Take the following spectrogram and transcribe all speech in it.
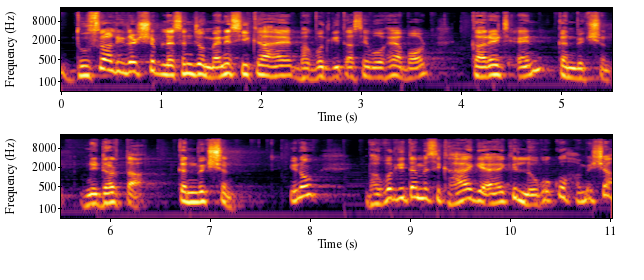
दूसरा लीडरशिप लेसन जो मैंने सीखा है भगवत गीता से वो है अबाउट करेज एंड कन्विक्शन निडरता conviction you know Bhagavad Gita में सिखाया गया है कि लोगों को हमेशा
